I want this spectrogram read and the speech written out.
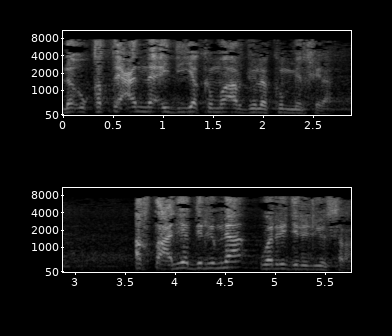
لأقطعن أيديكم وأرجلكم من خلاف. أقطع اليد اليمنى والرجل اليسرى.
